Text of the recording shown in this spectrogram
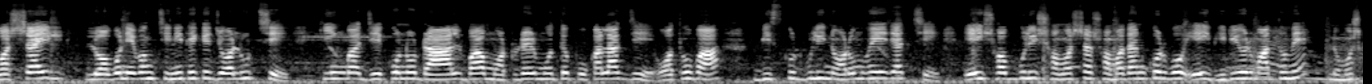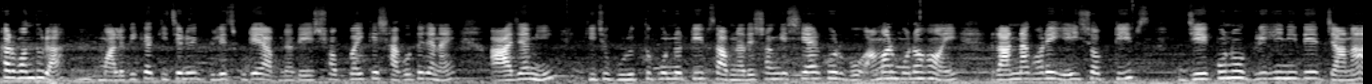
বর্ষায় লবণ এবং চিনি থেকে জল উঠছে কিংবা যে কোনো ডাল বা মটরের মধ্যে পোকা লাগছে অথবা বিস্কুটগুলি নরম হয়ে যাচ্ছে, এই সবগুলির সমস্যার সমাধান করব এই ভিডিওর মাধ্যমে। নমস্কার বন্ধুরা, মালবিকা কিচেন উইথ ভিলেজ ফুডে আপনাদের সবাইকে স্বাগত জানাই। আজ আমি কিছু গুরুত্বপূর্ণ টিপস আপনাদের সঙ্গে শেয়ার করব। আমার মনে হয় রান্নাঘরে এই সব টিপস যে কোনো গৃহিণীদের জানা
